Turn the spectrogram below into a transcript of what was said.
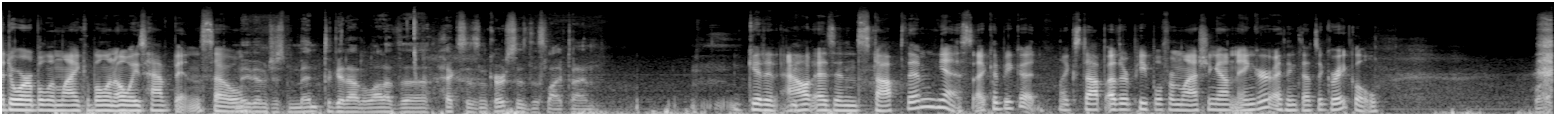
adorable and likable and always have been. So Maybe I'm just meant to get out a lot of the hexes and curses this lifetime. get it out as in stop them. Yes, that could be good. Like stop other people from lashing out in anger. I think that's a great goal. Wow.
